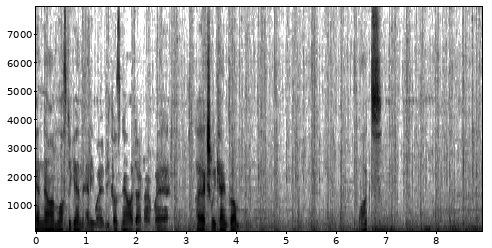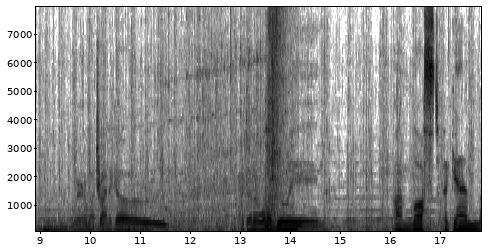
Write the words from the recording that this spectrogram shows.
And now I'm lost again anyway, because now I don't know where I actually came from. What? Where am I trying to go? I don't know what I'm doing. I'm lost again.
